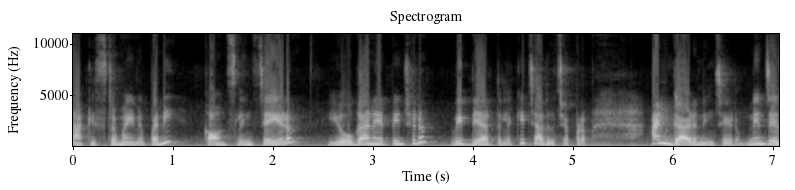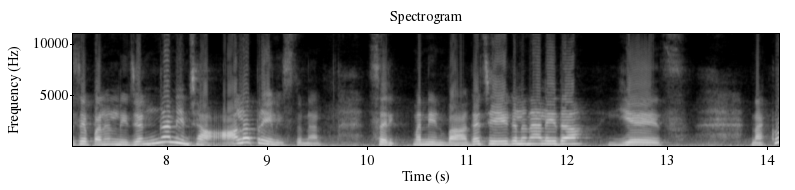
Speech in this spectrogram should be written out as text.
నాకు ఇష్టమైన పని కౌన్సిలింగ్ చేయడం యోగా నేర్పించడం విద్యార్థులకి చదువు చెప్పడం అండ్ గార్డెనింగ్ చేయడం. నేను చేసే పనులు నిజంగా నేను చాలా ప్రేమిస్తున్నాను. సరే మరి నేను బాగా చేయగలనా లేదా? ఎస్ నాకు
